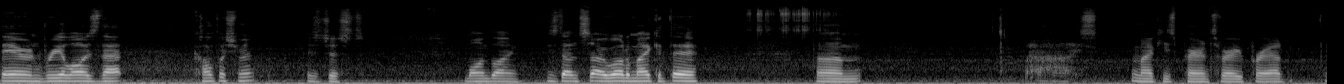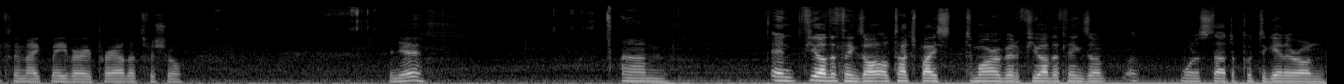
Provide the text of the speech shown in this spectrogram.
there and realise that accomplishment is just mind blowing. He's done so well to make it there. Um, make his parents very proud. If they make me very proud, that's for sure. And yeah. Um, and a few other things. I'll, I'll, touch base tomorrow about a few other things I, I want to start to put together on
